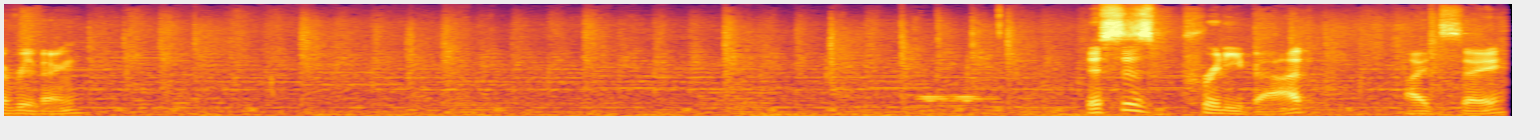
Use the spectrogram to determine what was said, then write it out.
everything. This is pretty bad, I'd say.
